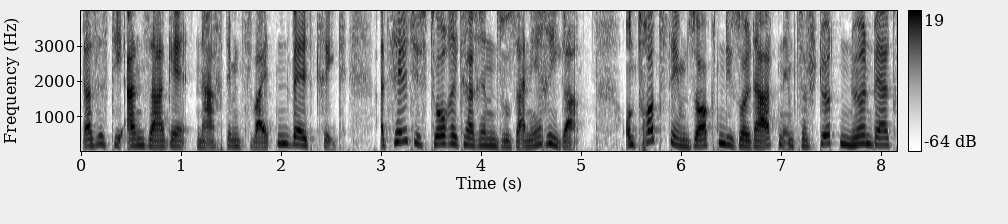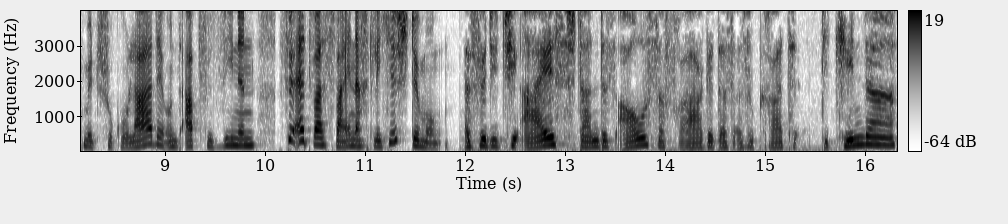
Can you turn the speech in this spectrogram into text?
Das ist die Ansage nach dem Zweiten Weltkrieg, erzählt Historikerin Susanne Rieger. Und trotzdem sorgten die Soldaten im zerstörten Nürnberg mit Schokolade und Apfelsinen für etwas weihnachtliche Stimmung. Für die GIs stand es außer Frage, dass also gerade die Kinder,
